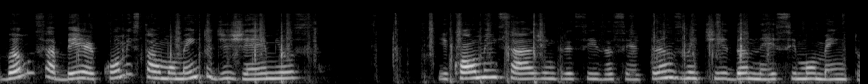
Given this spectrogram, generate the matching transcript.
Vamos saber como está o momento de Gêmeos e qual mensagem precisa ser transmitida nesse momento.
